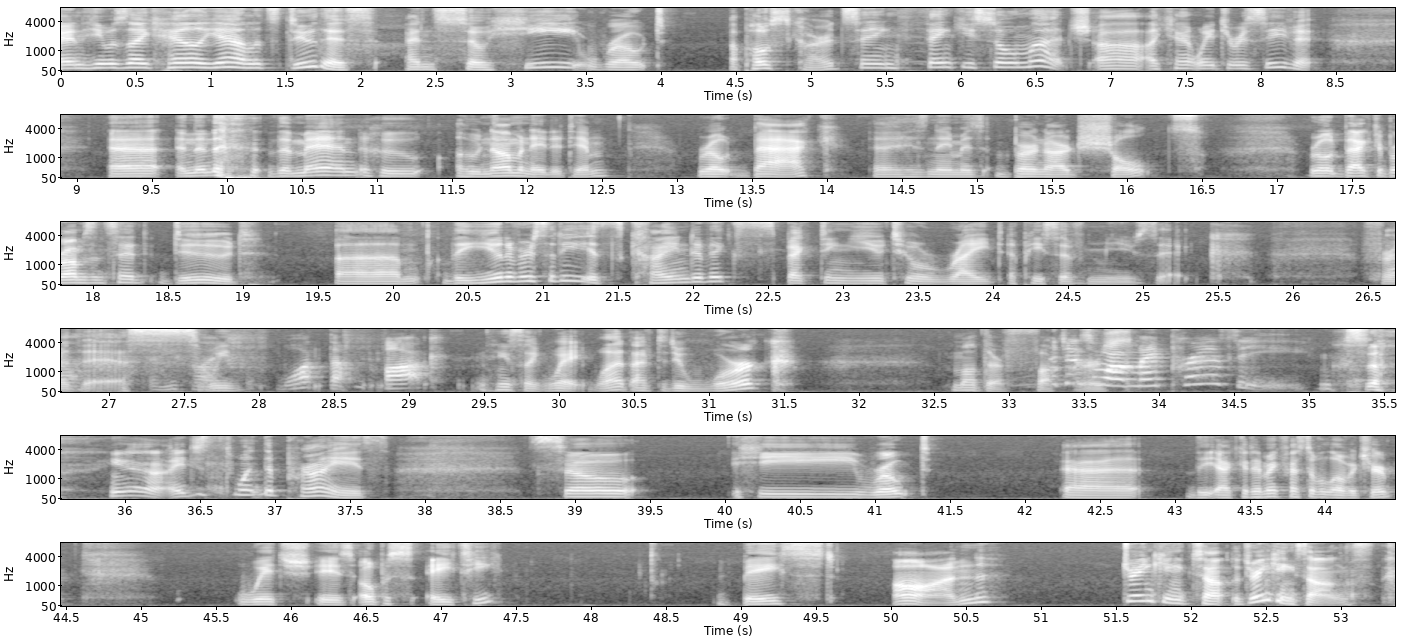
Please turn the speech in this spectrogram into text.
And he was like, hell yeah, let's do this. And so he wrote a postcard saying, thank you so much. Uh, I can't wait to receive it. Uh, and then the, the man who who nominated him wrote back. Uh, his name is Bernard Schultz. Wrote back to Brahms and said, "Dude, um, the university is kind of expecting you to write a piece of music for this. like, we." what the fuck? He's like, "Wait, what? I have to do work." Motherfuckers. I just want my Prezi. So yeah, I just want the prize. So he wrote uh, the Academic Festival Overture, which is Opus 80, based on drinking so- drinking songs.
